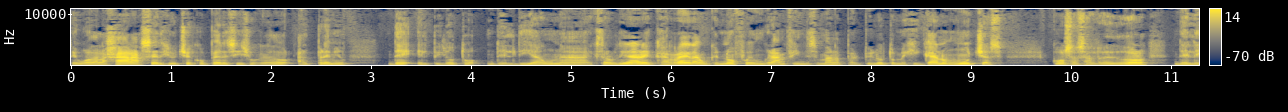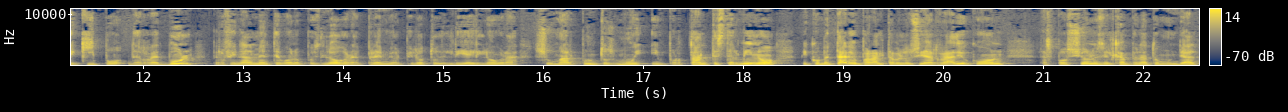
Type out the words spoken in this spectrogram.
de Guadalajara, Sergio Checo Pérez, hizo creador al premio del piloto del día. Una extraordinaria carrera, aunque no fue un gran fin de semana para el piloto mexicano, muchas cosas alrededor del equipo de Red Bull, pero finalmente, bueno, pues logra el premio al piloto del día y logra sumar puntos muy importantes. Termino mi comentario para alta velocidad radio con las posiciones del Campeonato Mundial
